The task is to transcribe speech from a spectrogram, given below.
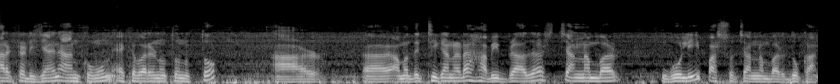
আরেকটা ডিজাইন আনকমন একেবারে নতুনত্ব। আর আমাদের ঠিকানাটা হাবিব ব্রাদার্স, চার নাম্বার গলি, পাঁচশো চার নাম্বার দোকান।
